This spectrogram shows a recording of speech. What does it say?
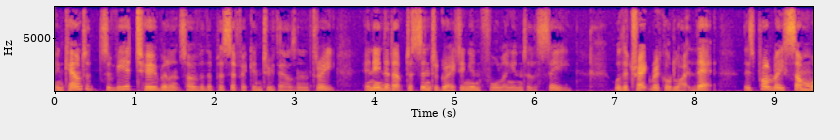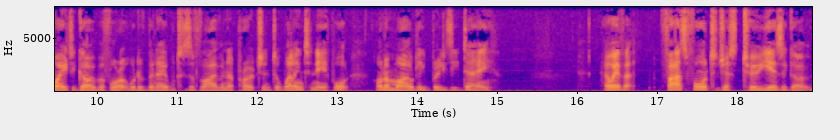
encountered severe turbulence over the Pacific in 2003 and ended up disintegrating and falling into the sea. With a track record like that, there's probably some way to go before it would have been able to survive an approach into Wellington Airport on a mildly breezy day. However, fast forward to just two years ago,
